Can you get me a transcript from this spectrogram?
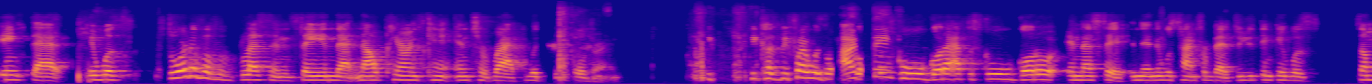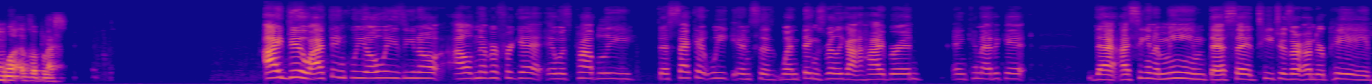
think that it was sort of a blessing saying that now parents can't interact with their children? Because before it was like, I go think to school, go to after school, go to, and that's it. And then it was time for bed. Do you think it was somewhat of a blessing? I do. I think we always, you know, I'll never forget. It was probably the second week into when things really got hybrid in Connecticut that I seen a meme that said teachers are underpaid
